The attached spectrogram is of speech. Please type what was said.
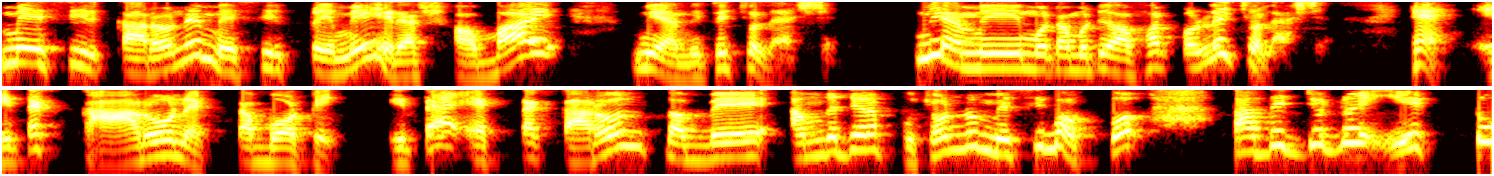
মেসির কারণে, মেসির প্রেমে এরা সবাই মিয়ামিতে চলে আসে। মিয়ামি মোটামুটি অফার করলেই চলে আসে। হ্যাঁ এটা কারণ একটা বটে। এটা একটা কারণ, তবে আমরা যারা প্রচণ্ড মেসি ভক্ত, তাদের জন্য একটু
